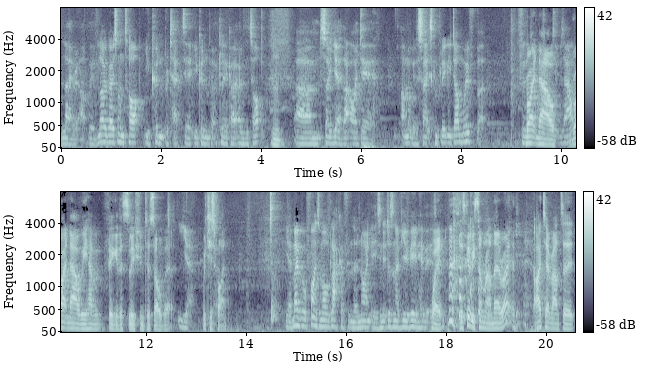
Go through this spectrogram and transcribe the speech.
layer it up with logos on top? You couldn't protect it. You couldn't put a clear coat over the top. Mm. Um, so yeah, that idea. I'm not going to say it's completely done with, but Right now, it was out, right now, we haven't figured a solution to solve it, Yeah, which is fine. Yeah. Maybe we'll find some old lacquer from the 90s and it doesn't have UV inhibitors. Wait, there's gonna be some around there, right? I turned around to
